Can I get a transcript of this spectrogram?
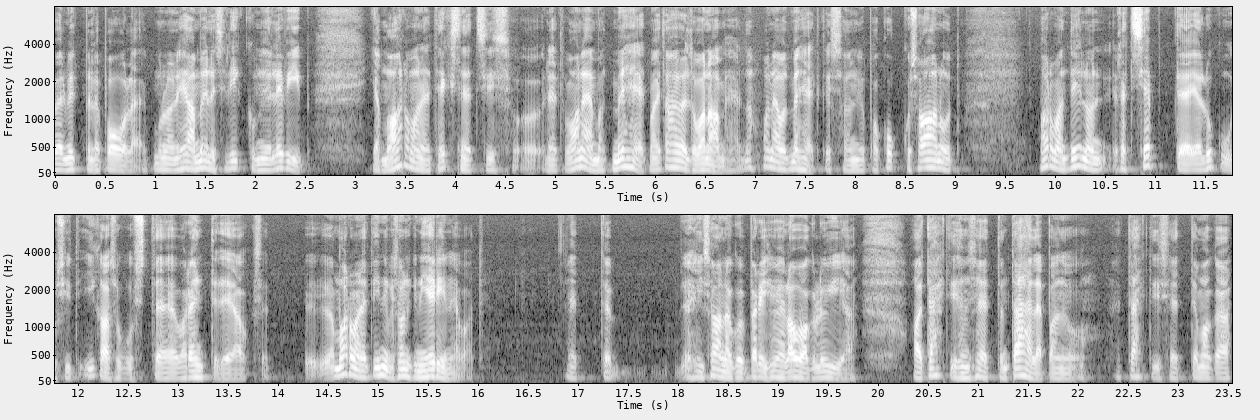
veel mitmele poole, et mul on hea meel, et see liikumine levib. ja ma arvan, et eks need siis, need vanemad mehed, ma ei taha öelda vanamehed, noh, vanemad mehed, kes on juba kokku saanud, ma arvan, et neil on retsepte ja lugusid igasuguste variantide jaoks, et ma arvan, et inimesed ongi nii erinevad et eh, ei saa nagu päris ühe lauaga lüüa. aga tähtis on see, et on tähelepanu, et tähtis, et temaga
